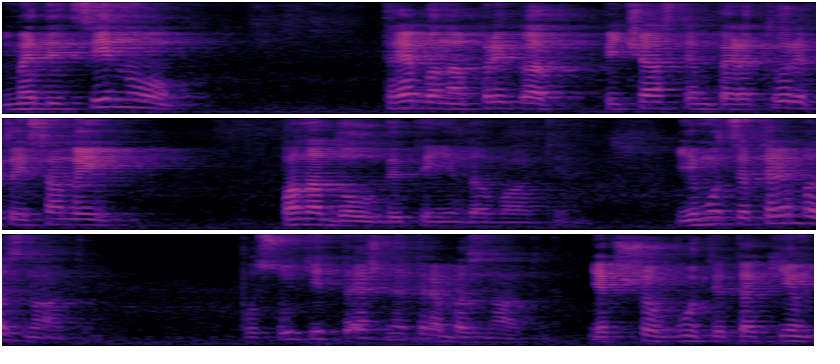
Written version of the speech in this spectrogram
медицину треба, наприклад, під час температури той самий панадол дитині давати. Йому це треба знати. По суті, теж не треба знати. Якщо бути таким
